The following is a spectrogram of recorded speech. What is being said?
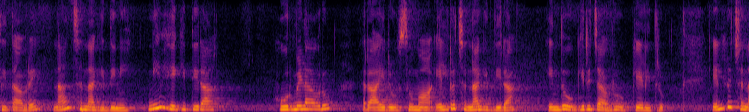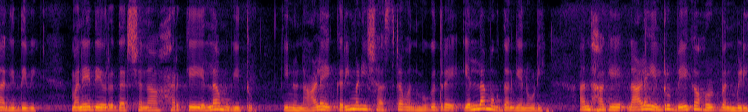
ಸೀತಾ ಅವರೇ, ನಾನು ಚೆನ್ನಾಗಿದ್ದೀನಿ. ನೀವು ಹೇಗಿದ್ದೀರಾ? ಊರ್ಮಿಳಾ ಅವರು, ರಾಯರು, ಸುಮಾ ಎಲ್ಲರೂ ಚೆನ್ನಾಗಿದ್ದೀರಾ? ಎಂದು ಗಿರಿಜಾ ಅವರು ಕೇಳಿದರು. ಎಲ್ಲರೂ ಚೆನ್ನಾಗಿದ್ದೀವಿ. ಮನೆ ದೇವರ ದರ್ಶನ, ಹರಕೆ ಎಲ್ಲ ಮುಗೀತು. ಇನ್ನು ನಾಳೆ ಕರಿಮಣಿ ಶಾಸ್ತ್ರ ಒಂದು ಮುಗಿದ್ರೆ ಎಲ್ಲ ಮುಗ್ದಂಗೆ ನೋಡಿ. ಅಂದಹಾಗೆ ನಾಳೆ ಎಲ್ಲರೂ ಬೇಗ ಹೊರಟು ಬಂದುಬಿಡಿ.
